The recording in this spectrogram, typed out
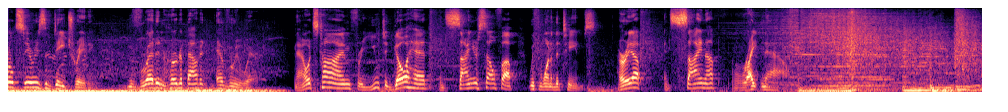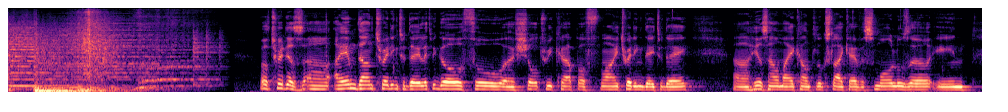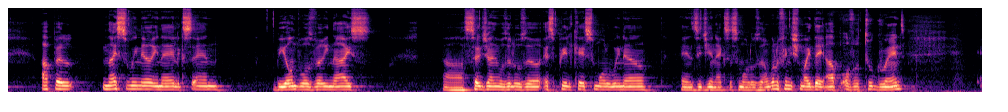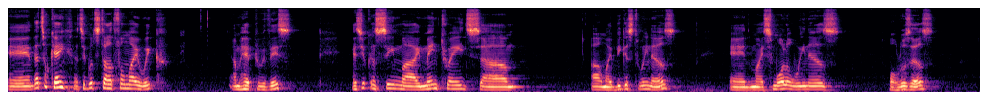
World Series of Day Trading. You've read and heard about it everywhere. Now it's time for you to go ahead and sign yourself up with one of the teams. Hurry up and sign up right now. Well, traders, uh, I am done trading today. Let me go through a short recap of my trading day today. Uh, here's how my account looks like. I have a small loser in Apple, nice winner in ALXN. Beyond was very nice. Uh, was a loser, SPLK small winner, and ZGNX a small loser. I'm going to finish my day up over two grand. And that's okay. That's a good start for my week. I'm happy with this. As you can see, my main trades um, are my biggest winners and my smaller winners or losers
